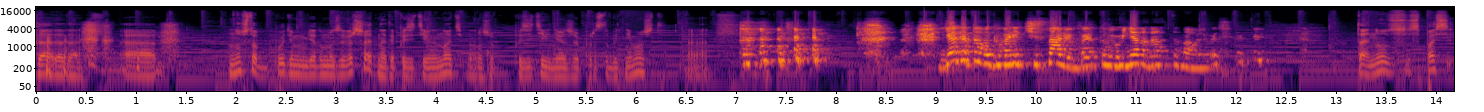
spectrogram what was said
Да, да, да. А, ну что, будем, я думаю, завершать на этой позитивной ноте, потому что позитивнее уже просто быть не может. Я готова говорить часами, поэтому меня надо останавливать. Тань, ну спаси-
